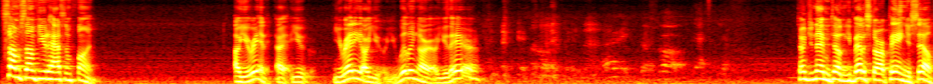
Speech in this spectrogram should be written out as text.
Something, something for you to have some fun. Are you ready? Are you, you ready? Are you, are you willing? Are, are you there? Turn to your name and tell them, you better start paying yourself.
